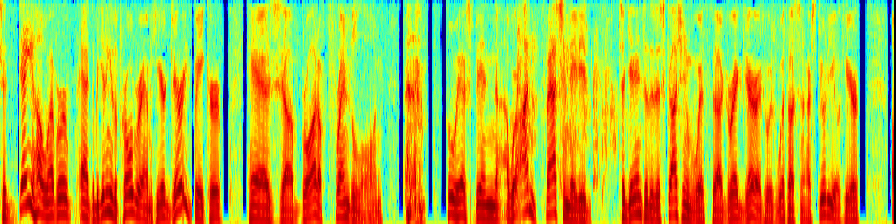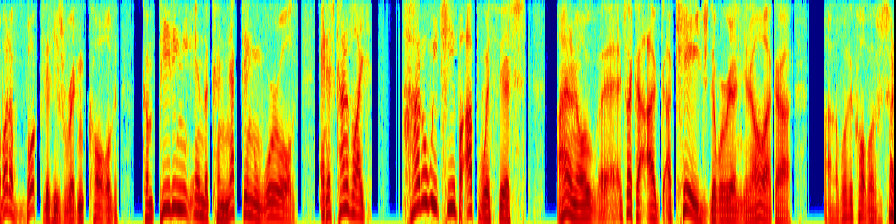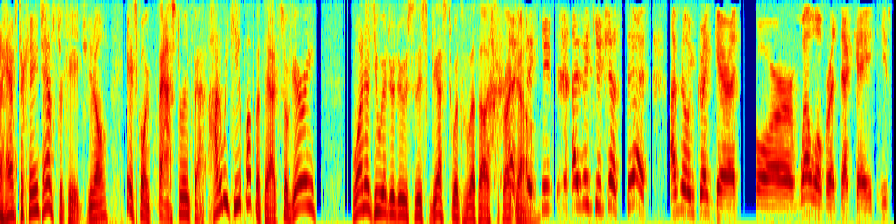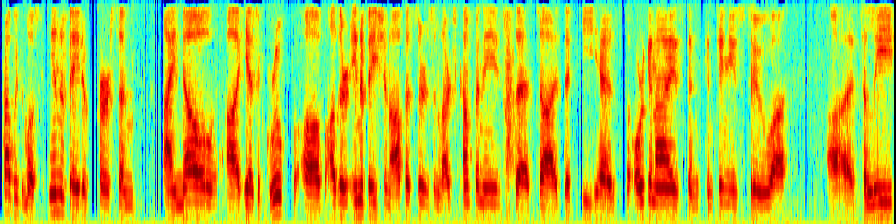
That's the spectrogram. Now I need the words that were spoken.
Today, however, at the beginning of the program here, Gary Baker has uh, brought a friend along who has been, uh, well, I'm fascinated to get into the discussion with uh, Greg Garrett, who is with us in our studio here, about a book that he's written called Competing in the Connecting World. And it's kind of like, how do we keep up with this? I don't know. uh, It's like a, a, a cage that we're in, you know, like a, uh, what do they call it? What a hamster cage? Hamster cage, you know. It's going faster and faster. How do we keep up with that? So, Gary, why don't you introduce this guest with, with us right now? I think, you, I think you just did. I've known Greg Garrett for well over a decade. He's probably the most innovative person I know. Uh, he has a group of other innovation officers in large companies that uh, that he has organized and continues to uh, uh, to lead.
